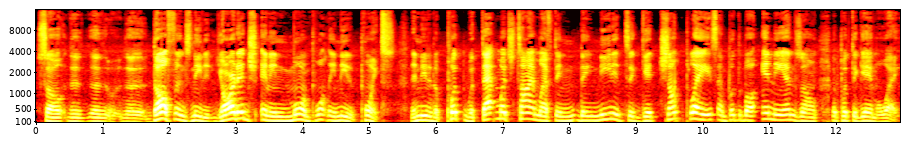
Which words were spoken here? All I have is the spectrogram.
So the, the the Dolphins needed yardage and more importantly needed points. They needed to put with that much time left. They they needed to get chunk plays and put the ball in the end zone to put the game away.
